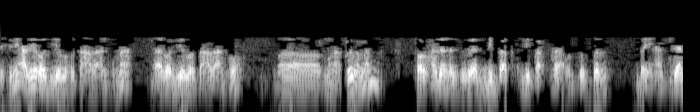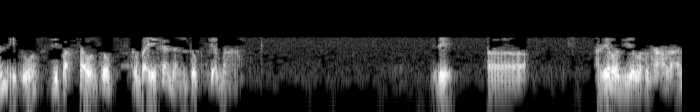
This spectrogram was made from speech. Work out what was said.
Di sini Ali radhiyallahu taala anhu eh, radhiyallahu taala anhu e, mengaku memang Tolha dan Az-Zubair dipaksa untuk berbaiat dan itu dipaksa untuk kebaikan dan untuk jamaah. Jadi uh, Ali radhiyallahu taala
